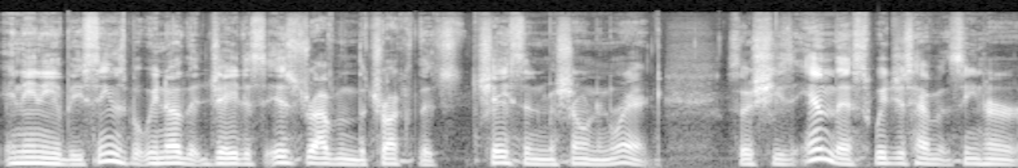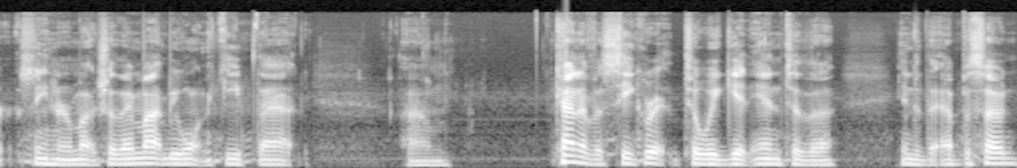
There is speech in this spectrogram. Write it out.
in any of these scenes, but we know that Jadis is driving the truck that's chasing Michonne and Rick. So she's in this. We just haven't seen her seen her much. So they might be wanting to keep that um, kind of a secret till we get into the into the episode.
